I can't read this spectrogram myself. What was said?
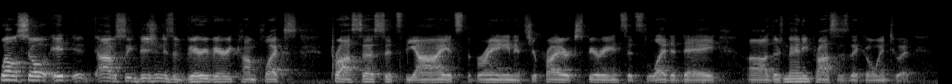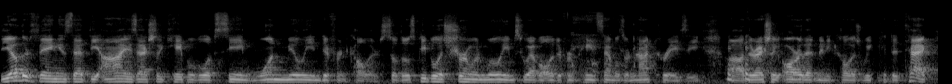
Well, so it, it, obviously vision is a very, very complex process. It's the eye, it's the brain, it's your prior experience, it's light of day. Uh, there's many processes that go into it. The other thing is that the eye is actually capable of seeing 1 million different colors. So those people at Sherwin-Williams who have all the different paint samples are not crazy. Uh, there actually are that many colors we can detect.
